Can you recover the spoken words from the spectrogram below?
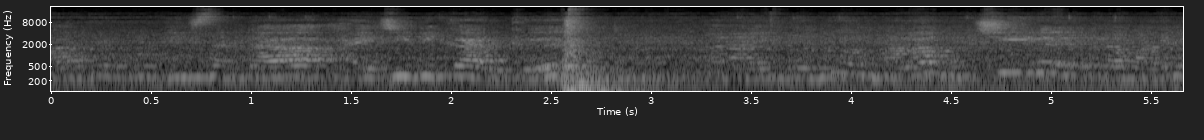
பாத்ரூம் டீசெண்டாக ஹைஜீனிக்காக இருக்குது உச்சியில இருக்கிற மாதிரி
